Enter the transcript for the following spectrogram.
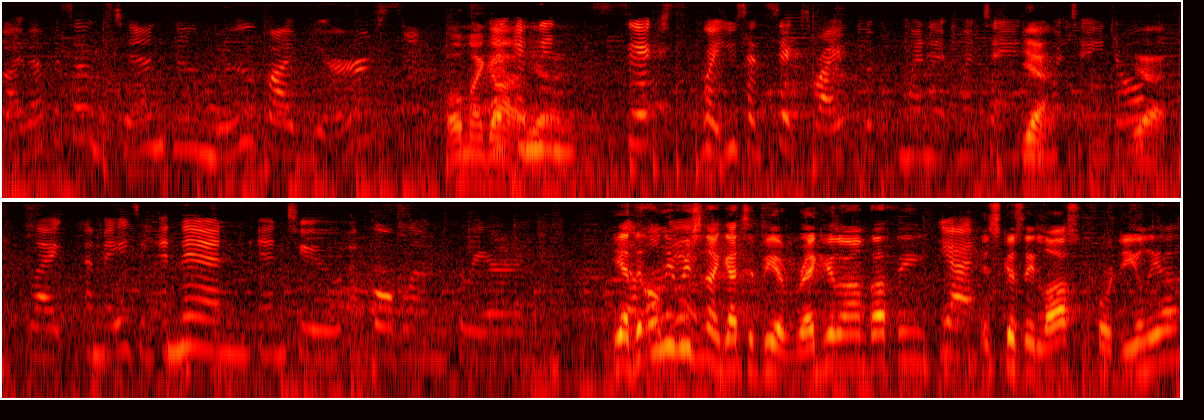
five episodes, ten who knew five years. Oh my God! And, and yeah. then six. Wait, you said six, right? When it went to Angel. Yeah. Went to Angel. Yeah. Like amazing, and then into a full blown career. Yeah, the whole only bit. reason I got to be a regular on Buffy Yeah. is because they lost Cordelia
